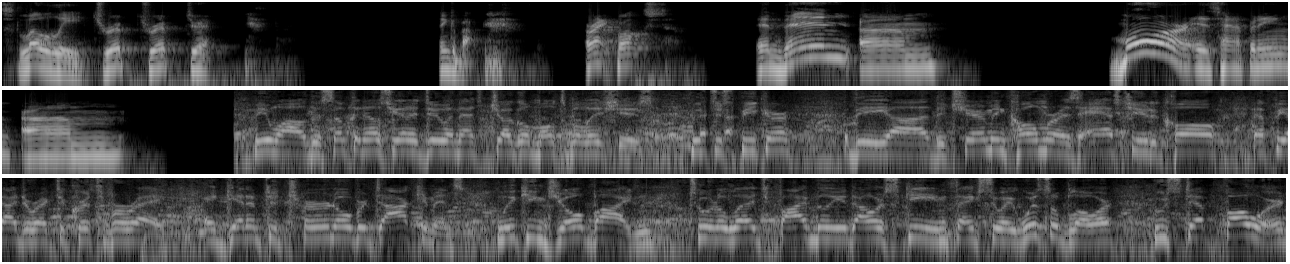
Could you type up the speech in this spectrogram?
Slowly, drip, drip, drip. Think about it. All right, folks. And then um, more is happening. Um, Meanwhile, there's something else you got to do, and that's juggle multiple issues. Mr. Speaker, the uh, the chairman Comer has asked you to call FBI Director Christopher Wray and get him to turn over documents linking Joe Biden to an alleged five million dollar scheme, thanks to a whistleblower who stepped forward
